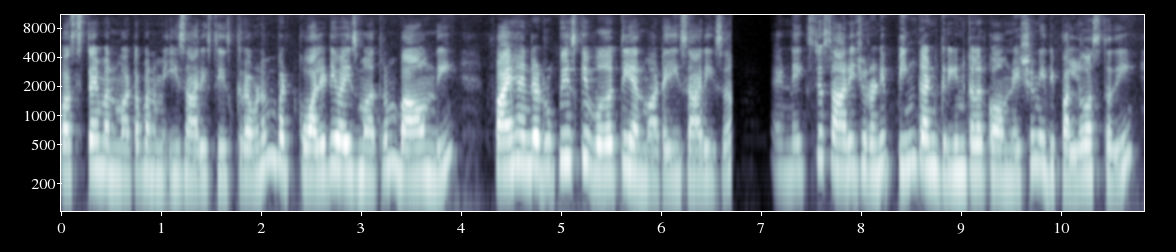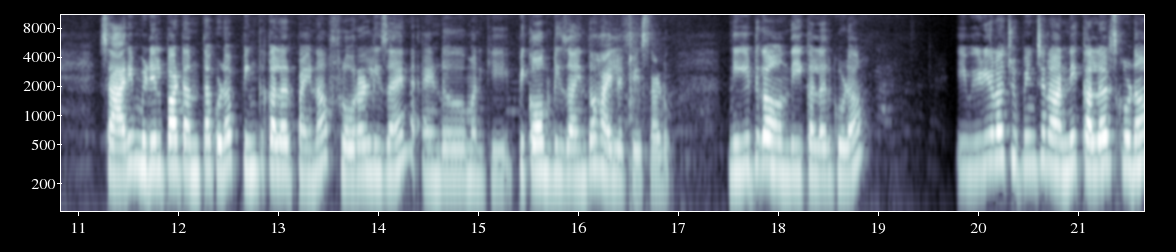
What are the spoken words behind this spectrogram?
ఫస్ట్ టైం అనమాట మనం ఈ సారీస్ తీసుకురావడం. బట్ క్వాలిటీ వైజ్ మాత్రం బాగుంది. ఫైవ్ హండ్రెడ్ రూపీస్కి వర్తీ అనమాట ఈ సారీస్ అండ్ నెక్స్ట్ సారీ చూడండి pink and green colour combination ఇది పళ్ళు వస్తుంది. శారీ మిడిల్ పార్ట్ అంతా కూడా పింక్ కలర్ పైన ఫ్లోరల్ డిజైన్ అండ్ మనకి పికాక్ డిజైన్తో హైలైట్ చేశాడు. నీట్గా ఉంది ఈ కలర్ కూడా. ఈ వీడియోలో చూపించిన అన్ని కలర్స్ కూడా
